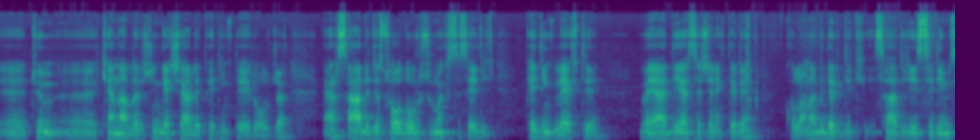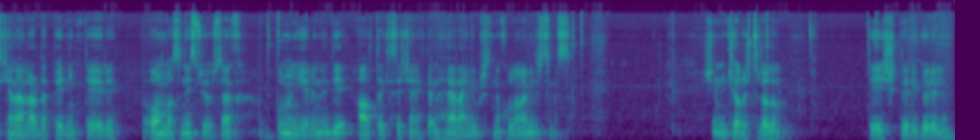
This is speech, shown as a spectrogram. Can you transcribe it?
e, tüm e, kenarlar için geçerli padding değeri olacak. Eğer sadece solda oluşturmak isteseydik padding left'i veya diğer seçenekleri kullanabilirdik. Sadece istediğimiz kenarlarda padding değeri olmasını istiyorsak bunun yerine alttaki seçeneklerin herhangi birisini kullanabilirsiniz. Şimdi çalıştıralım. Değişikleri görelim.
